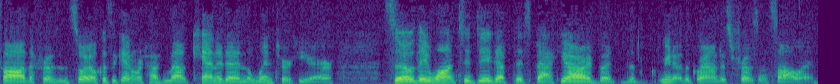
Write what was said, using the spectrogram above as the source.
thaw the frozen soil. Because again, we're talking about Canada in the winter here, so they want to dig up this backyard, but the you know the ground is frozen solid.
